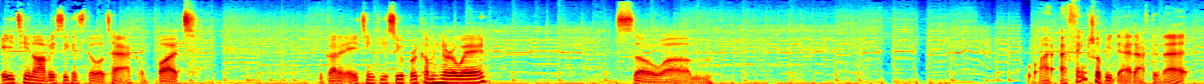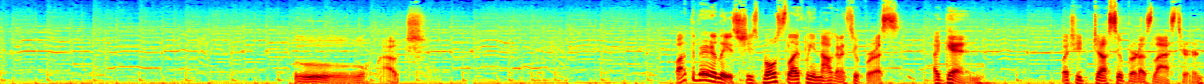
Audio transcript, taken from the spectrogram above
18 obviously can still attack, but we got an 18 key super coming her way. So, um... Well, I, I think she'll be dead after that. Ooh, ouch. But at the very least, she's most likely not gonna super us again. But she just supered us last turn.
